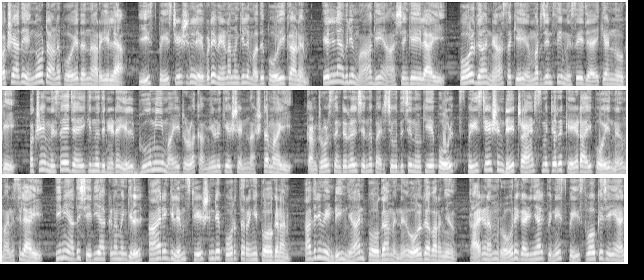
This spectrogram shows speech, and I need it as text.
പക്ഷെ അത് എങ്ങോട്ടാണ് പോയതെന്ന് അറിയില്ല. ഈ സ്പേസ് സ്റ്റേഷനിൽ എവിടെ വേണമെങ്കിലും അത് പോയി കാണും. എല്ലാവരും ആകെ ആശങ്കയിലായി. ഓൾഗ നാസയ്ക്ക് എമർജൻസി മെസ്സേജ് അയക്കാൻ നോക്കി. പക്ഷേ മെസ്സേജ് അയക്കുന്നതിനിടയിൽ ഭൂമിയുമായിട്ടുള്ള കമ്മ്യൂണിക്കേഷൻ നഷ്ടമായി. കൺട്രോൾ സെന്ററിൽ ചെന്ന് പരിശോധിച്ച് നോക്കിയപ്പോൾ സ്പേസ് സ്റ്റേഷന്റെ ട്രാൻസ്മിറ്റർ കേടായി പോയെന്ന് മനസ്സിലായി. ഇനി അത് ശരിയാക്കണമെങ്കിൽ ആരെങ്കിലും സ്റ്റേഷന്റെ പുറത്തിറങ്ങി പോകണം. അതിനുവേണ്ടി ഞാൻ പോകാമെന്ന് ഓൾഗ പറഞ്ഞു. കാരണം റോറി കഴിഞ്ഞാൽ പിന്നെ സ്പേസ് വാക്ക് ചെയ്യാൻ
